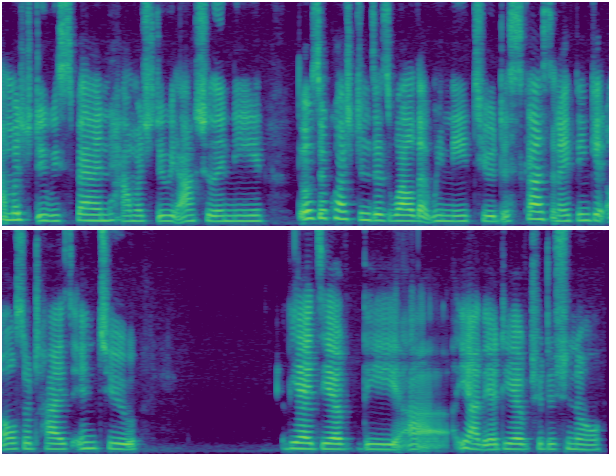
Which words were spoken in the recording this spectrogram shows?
How much do we spend? How much do we actually need? Those are questions as well that we need to discuss. And I think it also ties into the idea of the, uh, yeah, the idea of traditional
